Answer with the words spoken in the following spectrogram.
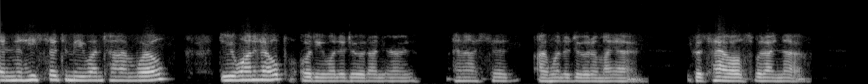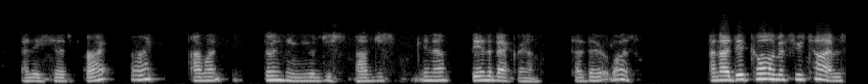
and he said to me one time, well, do you want help or do you want to do it on your own? And I said, I want to do it on my own because how else would I know? And he said, All right, all right, I won't do anything. You'll just, I'll just, you know, be in the background. So there it was. And I did call him a few times,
